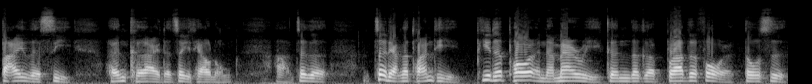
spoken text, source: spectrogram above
by the sea，很可爱的这一条龙啊。这个这两个团体，Peter Paul and Mary 跟那个 Brother Four 都是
